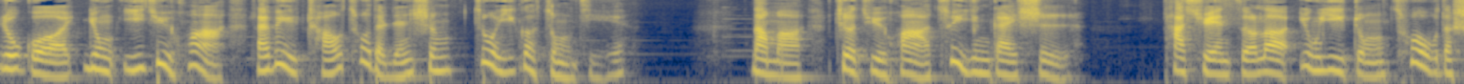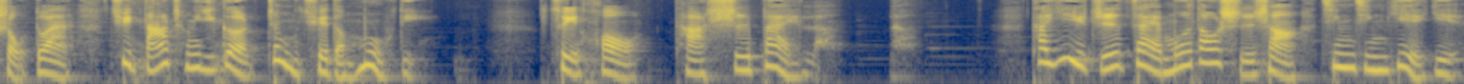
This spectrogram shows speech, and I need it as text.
如果用一句话来为晁错的人生做一个总结，那么这句话最应该是：他选择了用一种错误的手段去达成一个正确的目的，最后他失败了。他一直在磨刀石上兢兢业业，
